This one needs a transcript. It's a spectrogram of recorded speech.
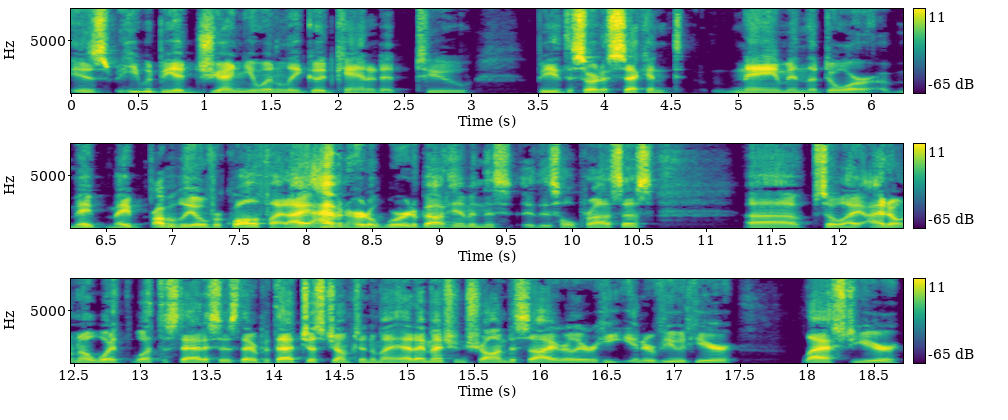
is he would be a genuinely good candidate to be the sort of second name in the door. Maybe, maybe probably overqualified. I haven't heard a word about him in this this whole process. Uh, so I, I don't know what what the status is there, but that just jumped into my head. I mentioned Sean Desai earlier. He interviewed here last year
